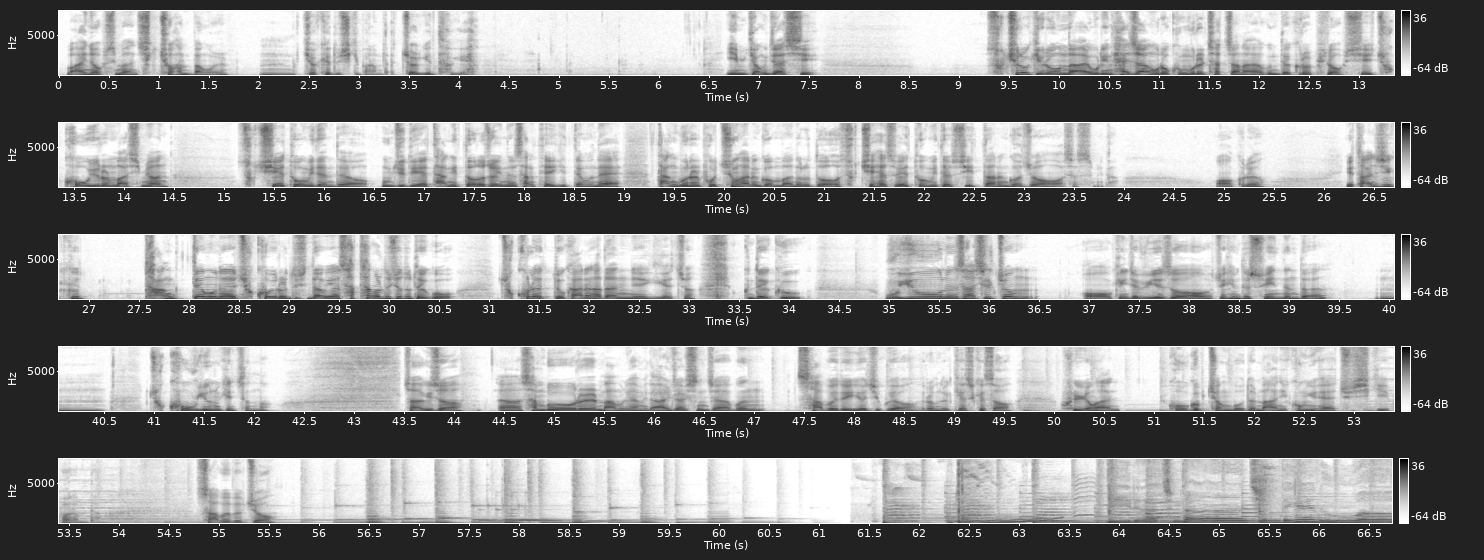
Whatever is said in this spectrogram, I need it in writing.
와인이 없으면 식초 한 방울 음, 기억해 두시기 바랍니다. 쫄깃하게. 임경자 씨. 숙취로 괴로운 날 우린 해장으로 국물을 찾잖아요. 근데 그럴 필요 없이 초코 우유를 마시면 숙취에 도움이 된대요. 음주 뒤에 당이 떨어져 있는 상태이기 때문에 당분을 보충하는 것만으로도 숙취 해소에 도움이 될 수 있다는 거죠. 하셨습니다. 어, 그래요? 이 단지 그 당 때문에 초코우유를 드신다면 그냥 사탕을 드셔도 되고 초콜릿도 가능하다는 얘기겠죠. 근데 그 우유는 사실 좀 어, 굉장히 위에서 좀 힘들 수 있는데, 음, 초코 우유는 괜찮나? 자, 여기서 어, 3부를 마무리합니다. 알잘 신잡은 4부에도 이어지고요. 여러분들 계속해서 훌륭한 고급 정보들 많이 공유해 주시기 바랍니다. 4부에 뵙죠. 이른 아침 난 침대에 누워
